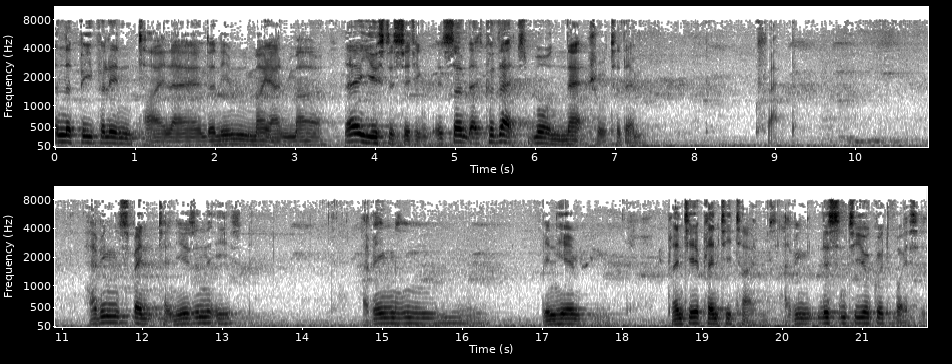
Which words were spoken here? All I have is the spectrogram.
and the people in Thailand and in Myanmar, they're used to sitting, because so, that, that's more natural to them. Crap. Having spent 10 years in the East, having been here plenty, plenty times, having listened to your good voices,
